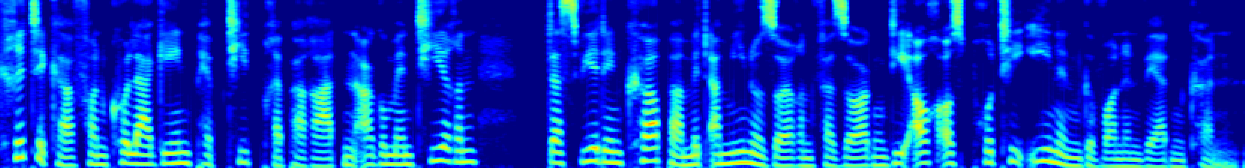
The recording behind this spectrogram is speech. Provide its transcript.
Kritiker von Kollagenpeptidpräparaten argumentieren, dass wir den Körper mit Aminosäuren versorgen, die auch aus Proteinen gewonnen werden können.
